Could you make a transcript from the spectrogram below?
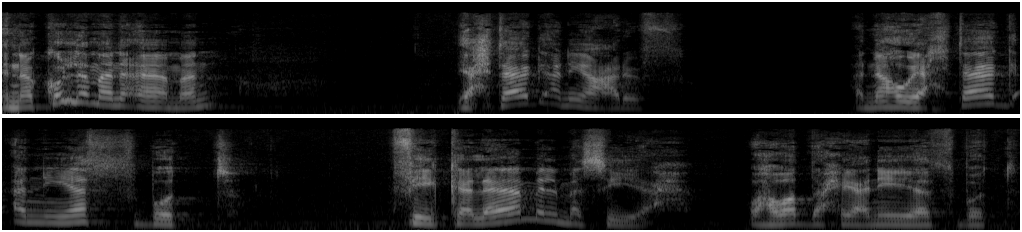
إن كل من آمن يحتاج أن يعرف أنه يحتاج أن يثبت في كلام المسيح وهوضح يعني إيه يثبت؟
